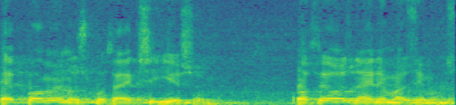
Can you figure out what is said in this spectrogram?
επόμενους που θα εξηγήσω. Ο Θεός να είναι μαζί μας.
